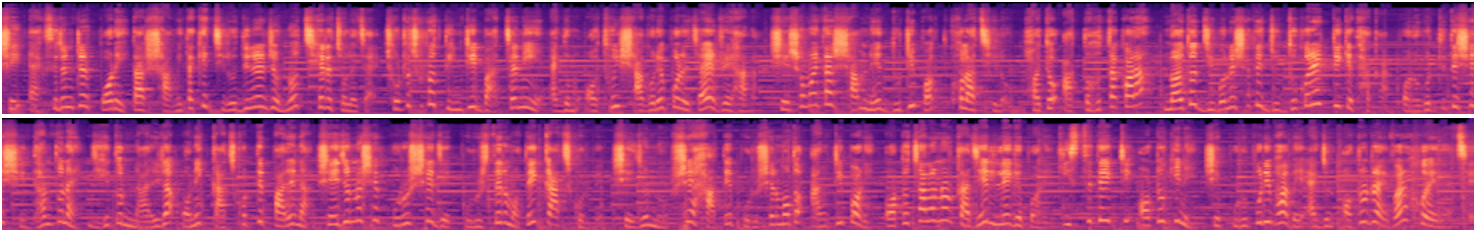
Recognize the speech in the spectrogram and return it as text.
সেই অ্যাক্সিডেন্টের পরে তার স্বামী তাকে চিরদিনের জন্য ছেড়ে চলে যায়। ছোট ছোট তিনটি বাচ্চা নিয়ে একদম অথই সাগরে পড়ে যায় রেহানা। সে সময় তার সামনে দুটি পথ খোলা ছিল। হয়তো আত্মহত্যা করা, নয়তো জীবনের সাথে যুদ্ধ করে টিকে থাকা। পরবর্তীতে সে সিদ্ধান্ত নেয়, যেহেতু নারীরা অনেক কাজ করতে পারে না, সেই জন্য সে পুরুষ সেজে পুরুষদের মতোই কাজ করবে। সেই জন্য সে হাতে পুরুষের মতো আংটি পরে, অটো চালানোর কাজে লেগে পড়ে। কিস্তিতে একটি অটো কিনে, সে পুরোপুরি ভাবে একজন অটো ড্রাইভার হয়ে গেছে।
